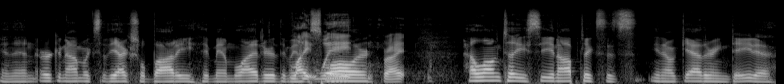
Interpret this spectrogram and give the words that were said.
and then ergonomics of the actual body. They made them lighter. They made them smaller. right? How long till you see an optics that's you know gathering data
